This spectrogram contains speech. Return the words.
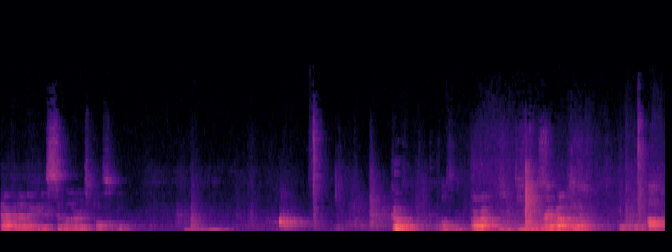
how can I make it as similar as possible? Cool. Awesome. Alright, do you need to wrap up today? Oh,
